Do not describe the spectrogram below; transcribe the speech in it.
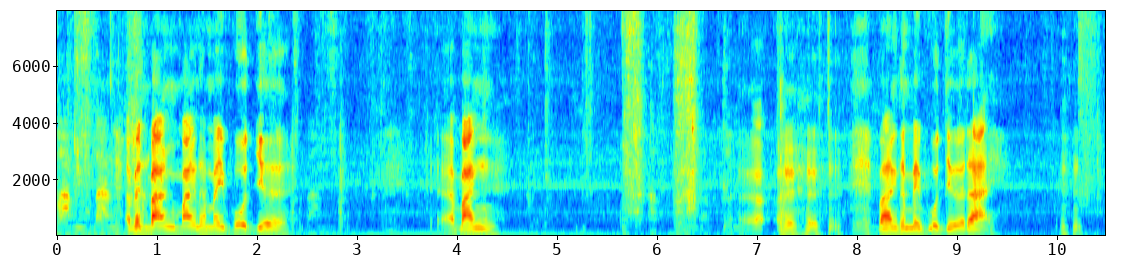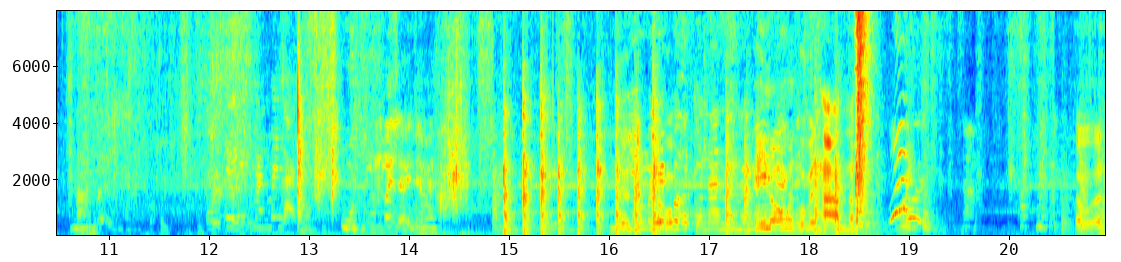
บางบางเอาเป็นบางบางทำไมพูดเยอะอะบางเอ่อเออ บางทำไมพูดเยอะได้นั่งไหลแต่ซีมันไม่ไหลมันไม่ไหลใช่ไหมเดี๋ยวยังไม่เดี๋ยวได้ผมเปิดตัวนั้นมันไม่ให้น้องมาโทรไปถามนะเอามัน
